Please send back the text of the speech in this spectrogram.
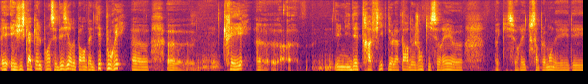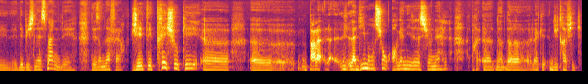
et, jusqu'à quel point ces désirs de parentalité pourraient euh, créer une idée de trafic de la part de gens qui seraient bah, qui seraient tout simplement des, businessmen, des, hommes d'affaires. J'ai été très choqué euh, euh, par la, dimension organisationnelle euh, du trafic.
